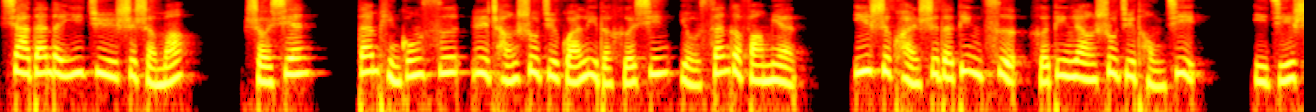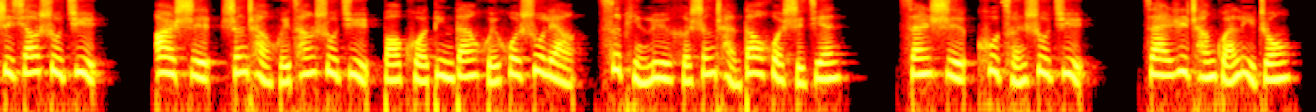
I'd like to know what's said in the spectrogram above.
下单的依据是什么？首先，单品公司日常数据管理的核心有三个方面：一是款式的定次和定量数据统计。以及试销数据，二是生产回仓数据，包括订单回货数量、次品率和生产到货时间，三是库存数据。在日常管理中，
